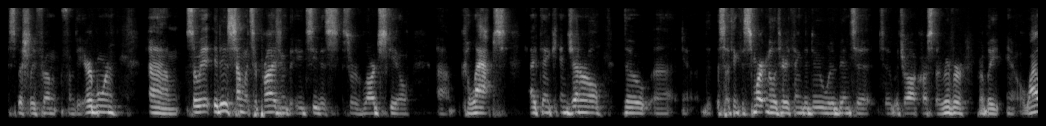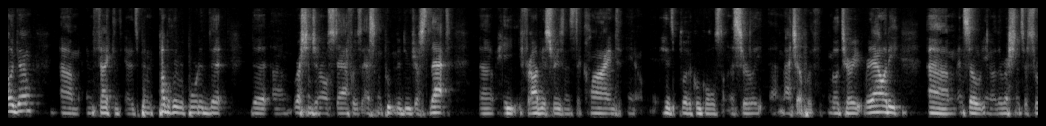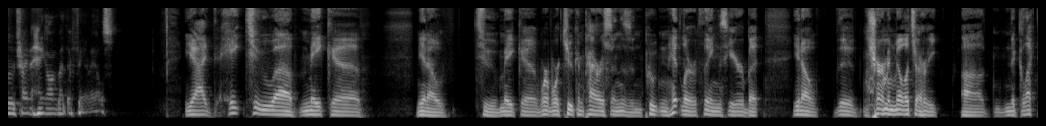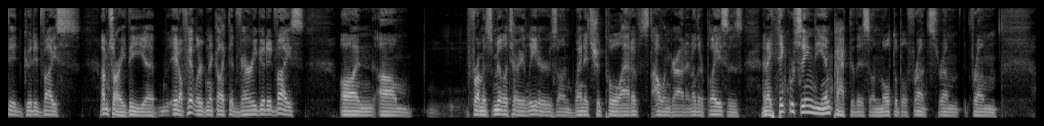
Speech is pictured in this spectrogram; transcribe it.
especially from from the airborne. Um, so it, it is somewhat surprising that you'd see this sort of large scale um, collapse. I think in general, though, uh, you know, this, I think the smart military thing to do would have been to, to withdraw across the river probably you know, a while ago. Um, in fact, it, has been publicly reported that the um, Russian general staff was asking Putin to do just that. Uh, he, for obvious reasons, declined. You know, his political goals don't necessarily uh, match up with military reality. Um, and so, you know, the Russians are sort of trying to hang on by their fingernails. Yeah, I hate to uh, make, uh, you know, to make uh, World War II comparisons and Putin Hitler things here, but you know, the German military uh, neglected good advice. I'm sorry, the uh, Adolf Hitler neglected very good advice on um, from its military leaders on when it should pull out of Stalingrad and other places. And I think we're seeing the impact of this on multiple fronts from from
